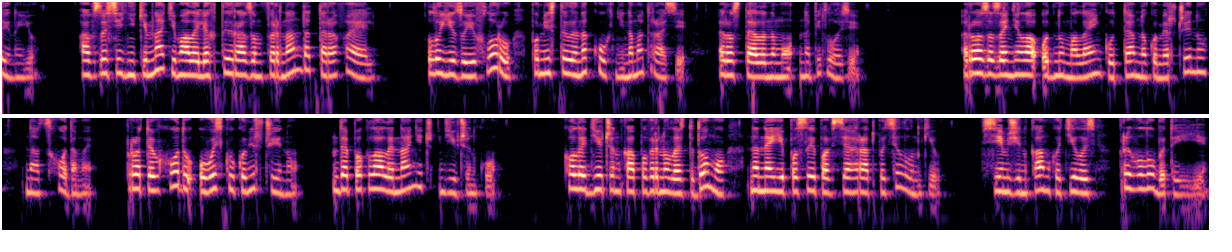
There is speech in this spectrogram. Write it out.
Христинею, а в сусідній кімнаті мали лягти разом Фернанда та Рафаель. Луїзу і Флору помістили на кухні на матрасі, розстеленому на підлозі. Роза зайняла одну маленьку темну комірчину над сходами проти входу у вузьку комірчину, де поклали на ніч дівчинку. Коли дівчинка повернулась додому, на неї посипався град поцілунків. Всім жінкам хотілося приголубити її.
